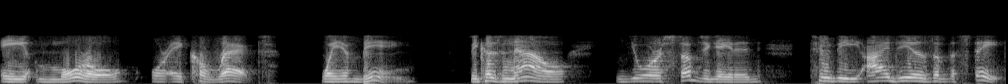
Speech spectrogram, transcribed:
a moral or a correct way of being. Because now you're subjugated to the ideas of the state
